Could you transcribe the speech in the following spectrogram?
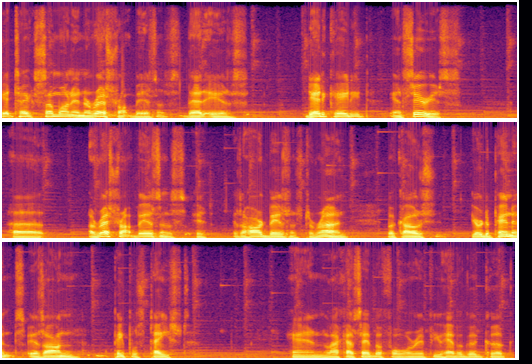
it takes someone in the restaurant business that is dedicated and serious. Uh, a restaurant business is, is a hard business to run because your dependence is on people's taste. And like I said before, if you have a good cook,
